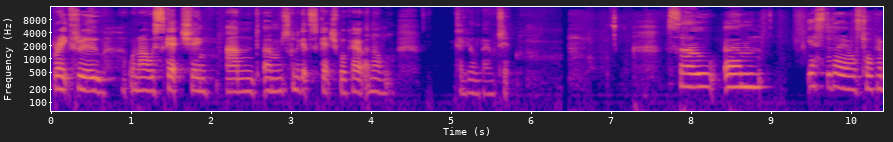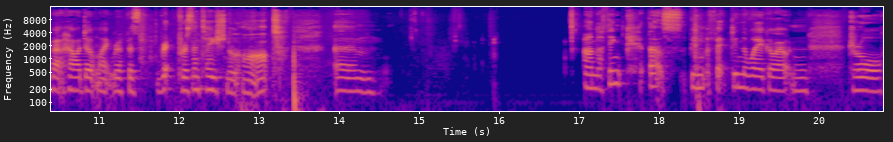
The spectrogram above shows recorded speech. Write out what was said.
breakthrough when I was sketching and I'm just going to get the sketchbook out and I'll tell you all about it. So um, yesterday I was talking about how I don't like rep representational art. Um, and I think that's been affecting the way I go out and draw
